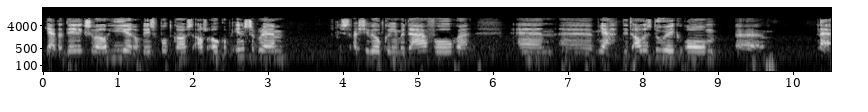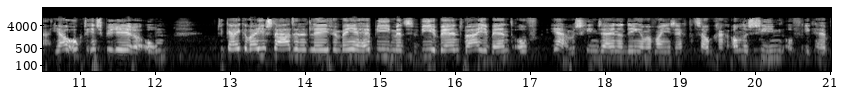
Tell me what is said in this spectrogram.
ja, dat deel ik zowel hier op deze podcast als ook op Instagram. Dus als je wil kun je me daar volgen. En uh, ja, dit alles doe ik om uh, nou ja, jou ook te inspireren om te kijken waar je staat in het leven. En ben je happy met wie je bent, waar je bent? Of ja, misschien zijn er dingen waarvan je zegt dat zou ik graag anders zien. Of ik heb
